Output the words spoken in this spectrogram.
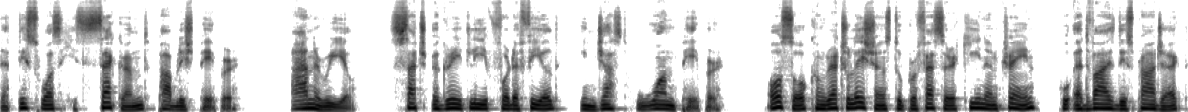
that this was his second published paper. Unreal. Such a great leap for the field in just one paper. Also, congratulations to Professor Keenan Crane, who advised this project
